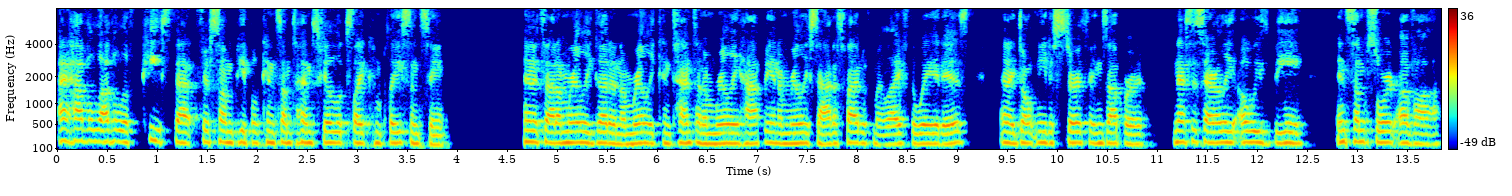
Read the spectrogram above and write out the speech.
I have a level of peace that for some people can sometimes feel looks like complacency. And it's that I'm really good and I'm really content and I'm really happy and I'm really satisfied with my life the way it is. And I don't need to stir things up or necessarily always be in some sort of a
